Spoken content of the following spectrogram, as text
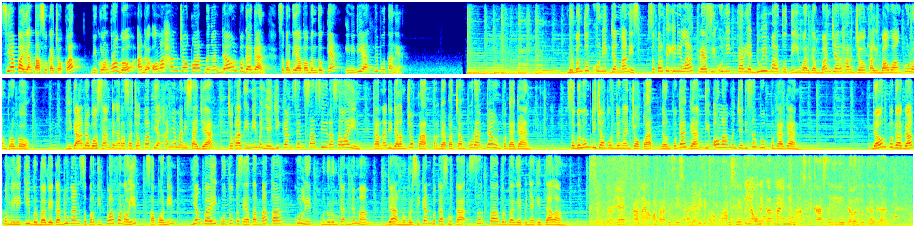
Siapa yang tak suka coklat? Di Kulon Progo ada olahan coklat dengan daun pegagan. Seperti apa bentuknya? Ini dia liputannya. Berbentuk unik dan manis, seperti inilah kreasi unik karya Dwi Martuti warga Banjar Harjo, Kalibawang, Kulon Progo. Jika Anda bosan dengan rasa coklat yang hanya manis saja, coklat ini menyajikan sensasi rasa lain karena di dalam coklat terdapat campuran daun pegagan. Sebelum dicampur dengan coklat, daun pegagan diolah menjadi serbuk pegagan. Daun pegagan memiliki berbagai kandungan seperti flavonoid, saponin yang baik untuk kesehatan mata, kulit, menurunkan demam, dan membersihkan bekas luka serta berbagai penyakit dalam. Sebenarnya karena emang pasar aja sih yang bikin coklat. Di sini tuh yang unik karena ini mas dikasih daun pegagan.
